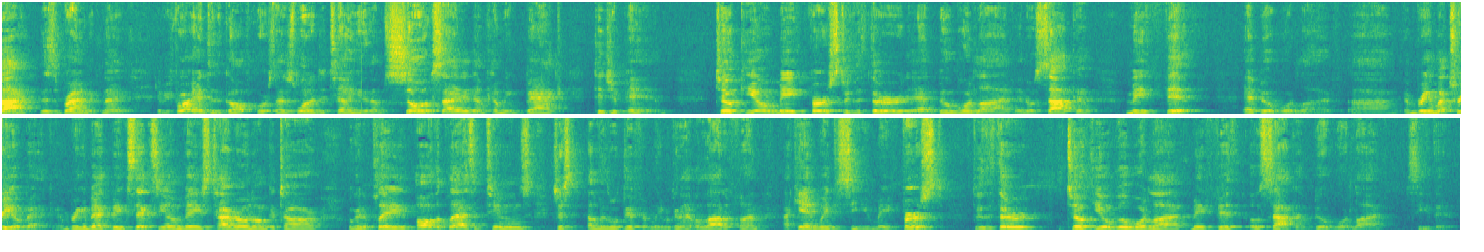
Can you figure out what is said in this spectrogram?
Hi, this is Brian McKnight. And before I head to the golf course, I just wanted to tell you that I'm so excited I'm coming back to Japan. Tokyo, May 1st through the 3rd at Billboard Live, and Osaka, May 5th at Billboard Live. Uh, I'm bringing my trio back. I'm bringing back Big Sexy on bass, Tyrone on guitar. We're going to play all the classic tunes just a little differently. We're going to have a lot of fun. I can't wait to see you May 1st through the 3rd, Tokyo Billboard Live, May 5th, Osaka Billboard Live. See you there.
